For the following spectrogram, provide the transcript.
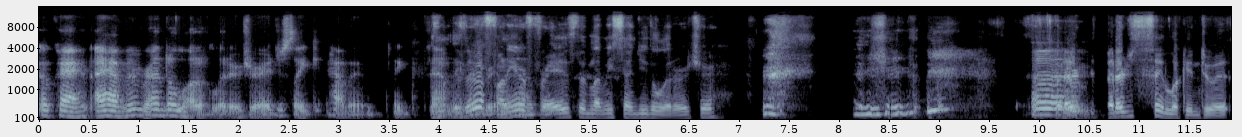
Okay, I haven't read a lot of literature. I just like haven't like family. is there a funnier phrase than "Let me send you the literature"? Better, um, it's better just say "Look into it."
